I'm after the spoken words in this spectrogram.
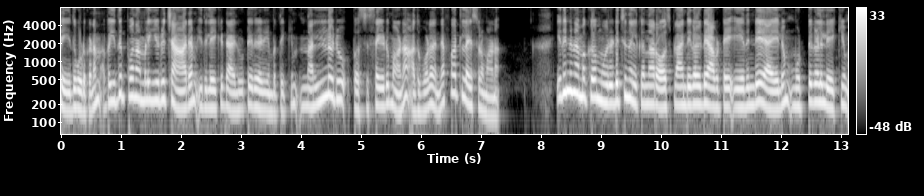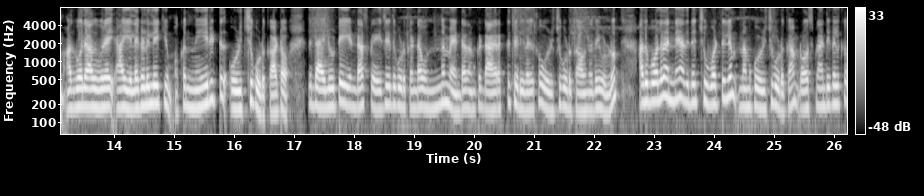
ചെയ്ത് കൊടുക്കണം. അപ്പോൾ ഇതിപ്പോൾ നമ്മൾ ഈ ഒരു ചാരം ഇതിലേക്ക് ഡയലൂട്ട് ചെയ്ത് കഴിയുമ്പോഴത്തേക്കും നല്ലൊരു പെസ്റ്റിസൈഡുമാണ് അതുപോലെ തന്നെ ഫെർട്ടിലൈസറുമാണ് ഇതിന് നമുക്ക് മുരടിച്ച് നിൽക്കുന്ന റോസ് പ്ലാന്റുകളുടെ ആവട്ടെ ഏതിന്റെ ആയാലും മുട്ടുകളിലേക്കും അതുപോലെ അതുപോലെ ആ ഇലകളിലേക്കും ഒക്കെ നേരിട്ട് ഒഴിച്ചു കൊടുക്കുക കേട്ടോ. ഇത് ഡൈല്യൂട്ട് ചെയ്യേണ്ട സ്പ്രേ ചെയ്ത് കൊടുക്കേണ്ട ഒന്നും വേണ്ട. നമുക്ക് ഡയറക്റ്റ് ചെടികൾക്ക് ഒഴിച്ചു കൊടുക്കാവുന്നതേ ഉള്ളൂ. അതുപോലെ തന്നെ അതിന്റെ ചുവട്ടിലും നമുക്ക് ഒഴിച്ചു കൊടുക്കാം. റോസ് പ്ലാന്റുകൾക്ക്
